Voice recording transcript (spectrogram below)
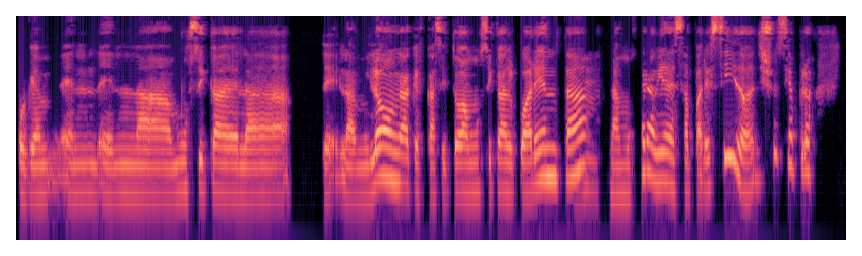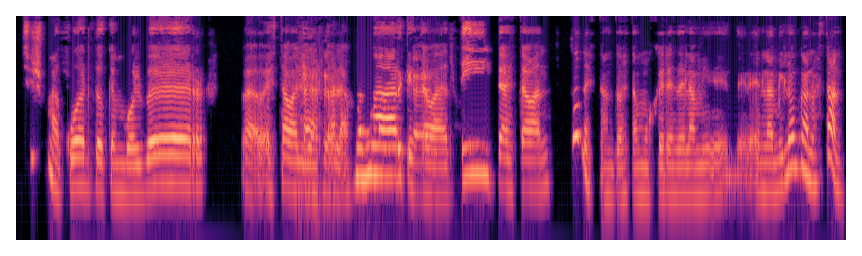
porque en, en, la música de la, de la milonga, que es casi toda música del 40, uh -huh. la mujer había desaparecido. Yo decía, pero si yo me acuerdo que en Volver uh, estaba Libertad claro. Lamar, que claro. estaba Tita, estaban... ¿Dónde están todas estas mujeres de la, de, en la milonga? No están.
